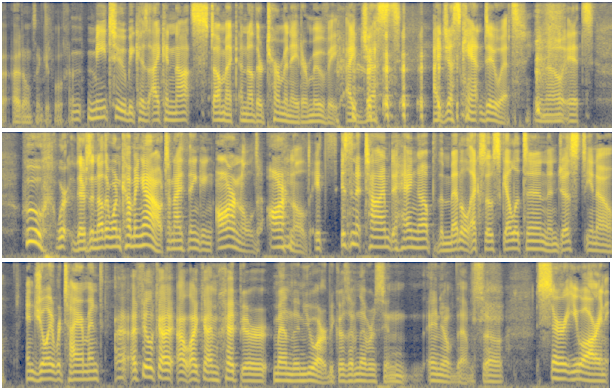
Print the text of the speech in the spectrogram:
I- I don't think it will happen. Me too, because I cannot stomach another Terminator movie. I just, I just can't do it. You know, it's, whew, we're, there's another one coming out, and I'm thinking, Arnold, Arnold, it's, isn't it time to hang up the metal exoskeleton and just, you know, enjoy retirement? I, I feel like, I, I, like I'm happier man than you are because I've never seen any of them. So Sir, you are an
